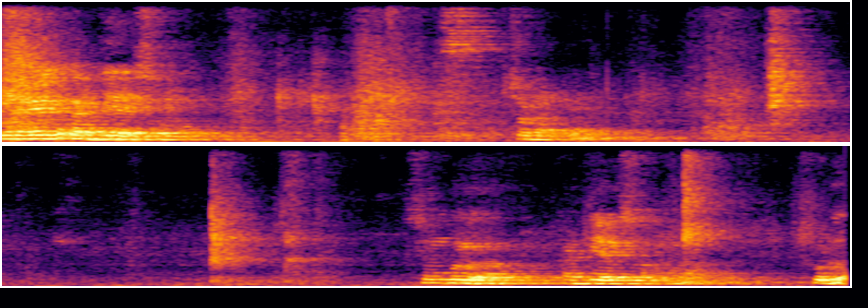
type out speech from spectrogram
ఇలాగైతే కట్ చేసాము చూడండి. సింపుల్గా కట్ చేస్తాము ఇప్పుడు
